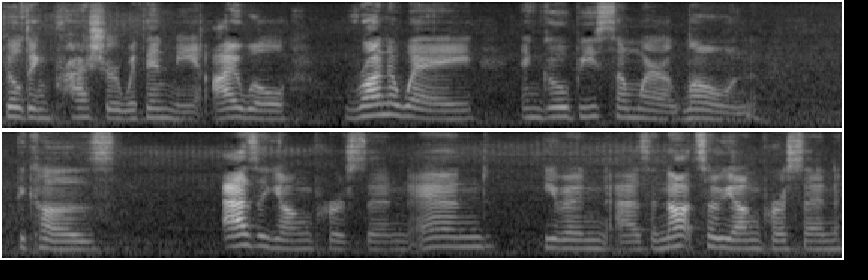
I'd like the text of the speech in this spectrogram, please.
building pressure within me, I will run away and go be somewhere alone because as a young person and even as a not so young person,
